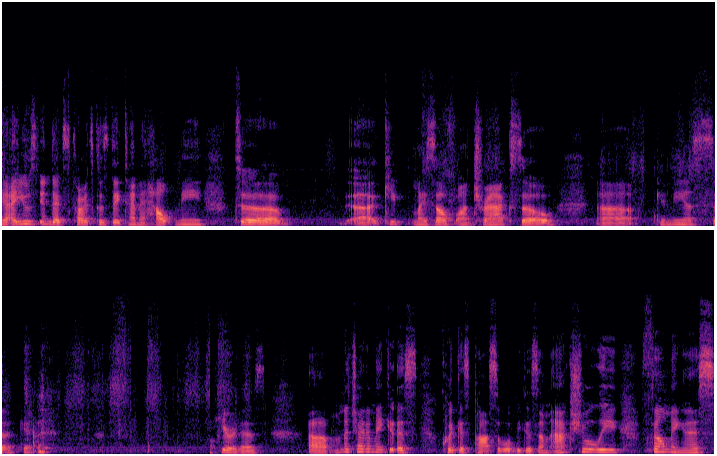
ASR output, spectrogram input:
Yeah, I use index cards because they kind of help me to uh, keep myself on track. So uh, give me a second. Here it is. Um, I'm going to try to make it as quick as possible because I'm actually filming this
